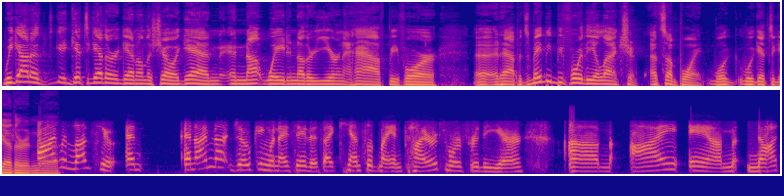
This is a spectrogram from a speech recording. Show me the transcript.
We got to get together again on the show again, and not wait another year and a half before uh, it happens. Maybe before the election at some point. We'll we'll get together and. Uh, I would love to. And and I'm not joking when I say this. I canceled my entire tour for the year. Um, I am not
